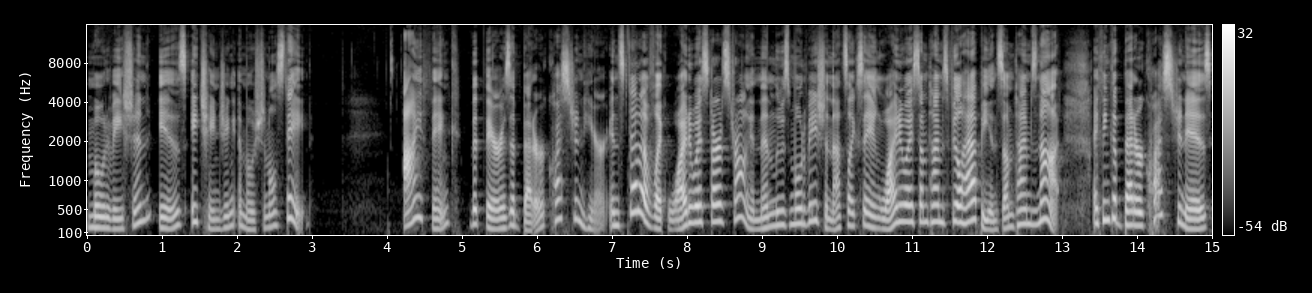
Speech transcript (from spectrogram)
Motivation is a changing emotional state. I think that there is a better question here. Instead of like, why do I start strong and then lose motivation? That's like saying, why do I sometimes feel happy and sometimes not? I think a better question is,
